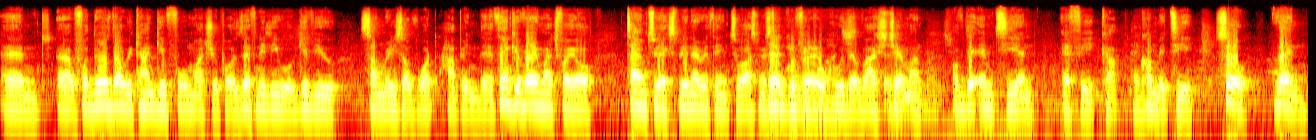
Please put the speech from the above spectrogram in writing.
and uh, for those that we can't give full match reports definitely we'll give you summaries of what happened there thank you very much for your time to explain everything to us mr kofi poku the vice Thank chairman of the mtn FA Cup Thank Committee. You. So then,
